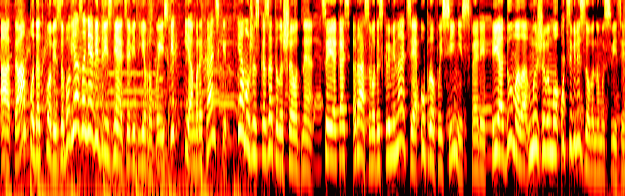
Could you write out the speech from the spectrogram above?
А там податкові зобов'язання відрізняються від європейських і американських. Я можу сказати лише одне: це якась расова дискримінація у професійній сфері. Я думала, ми живемо у цивілізованому світі.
